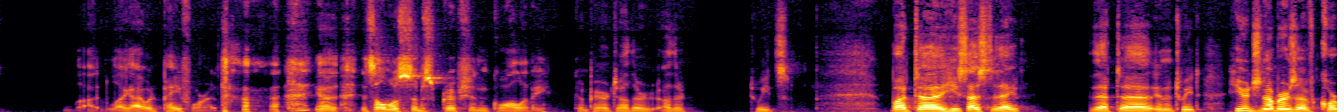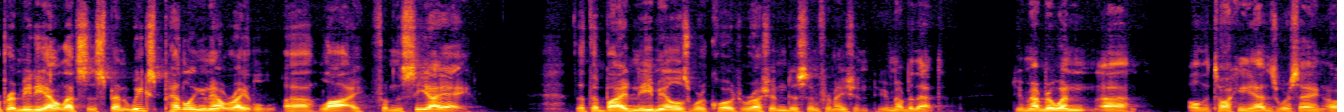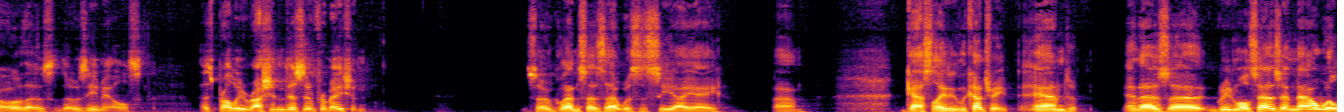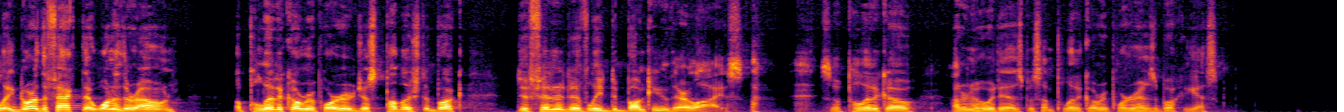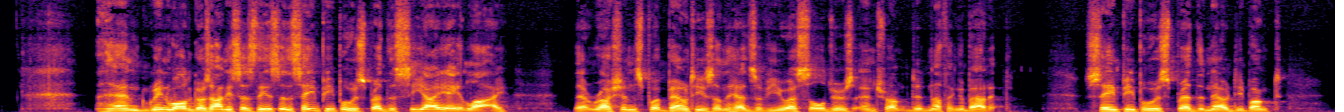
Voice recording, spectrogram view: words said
like I would pay for it. you know, it's almost subscription quality compared to other other tweets. But uh, he says today that uh, in a tweet, huge numbers of corporate media outlets spent weeks peddling an outright uh, lie from the CIA that the Biden emails were quote Russian disinformation. Do you remember that? Do you remember when uh, all the talking heads were saying, "Oh, those those emails, that's probably Russian disinformation." So Glenn says that was the CIA um, gaslighting the country. And, and as uh, Greenwald says, and now we'll ignore the fact that one of their own, a Politico reporter, just published a book definitively debunking their lies. so Politico, I don't know who it is, but some Politico reporter has a book, I guess. And Greenwald goes on, he says, these are the same people who spread the CIA lie that Russians put bounties on the heads of U.S. soldiers and Trump did nothing about it. Same people who spread the now debunked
